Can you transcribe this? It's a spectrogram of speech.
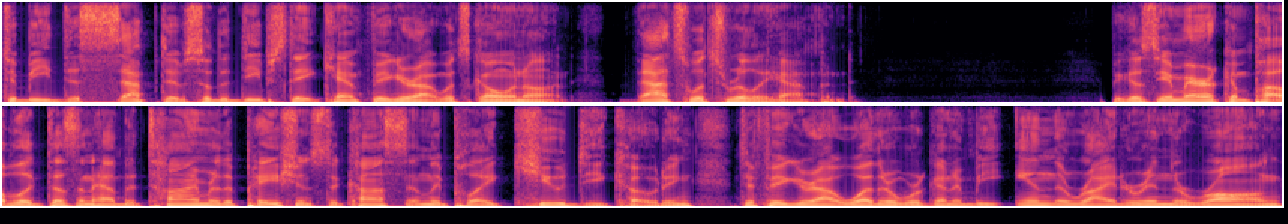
to be deceptive so the deep state can't figure out what's going on. That's what's really happened. Because the American public doesn't have the time or the patience to constantly play Q decoding to figure out whether we're going to be in the right or in the wrong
